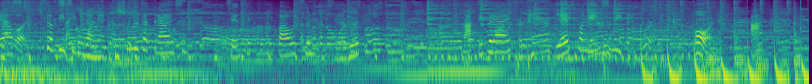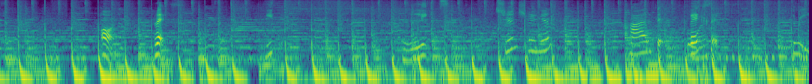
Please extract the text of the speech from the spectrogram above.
Jawohl. So ein bisschen Cycle deine one complete. Schulter kreisen. 10 Sekunden Pause. Sehr gut. Mach dich bereit. prepare, Jetzt von links zur Mitte. Und ab. Und rechts. Mitte. Links. Schön schwingen. Halte. Wechsel. Three,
